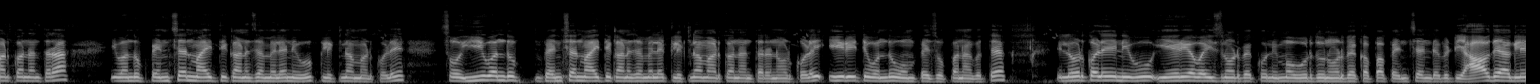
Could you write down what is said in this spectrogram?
ಮಾಡ್ಕೊಂಡ ನಂತರ ಈ ಒಂದು ಪೆನ್ಷನ್ ಮಾಹಿತಿ ಕಣಜ ಮೇಲೆ ನೀವು ಕ್ಲಿಕ್ನ ಮಾಡ್ಕೊಳ್ಳಿ. ಸೊ ಈ ಒಂದು ಪೆನ್ಷನ್ ಮಾಹಿತಿ ಕಣಜ ಮೇಲೆ ಕ್ಲಿಕ್ನ ಮಾಡ್ಕೊಂಡ ನಂತರ ನೋಡ್ಕೊಳ್ಳಿ. ಈ ರೀತಿ ಒಂದು ಹೋಮ್ ಪೇಜ್ ಓಪನ್ ಆಗುತ್ತೆ. ಇಲ್ಲಿ ನೋಡ್ಕೊಳ್ಳಿ, ನೀವು ಏರಿಯಾ ವೈಸ್ ನೋಡಬೇಕು, ನಿಮ್ಮ ಊರ್ದು ನೋಡಬೇಕಪ್ಪ ಪೆನ್ಷನ್ ಡೆಬಿಟ್ ಯಾವುದೇ ಆಗಲಿ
